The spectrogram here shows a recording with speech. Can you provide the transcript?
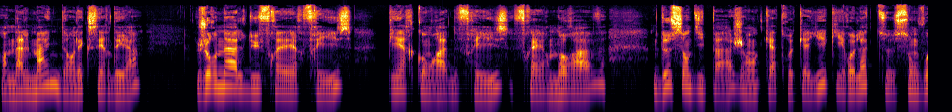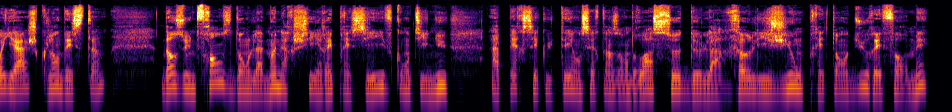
en Allemagne, dans l'ex-RDA, journal du frère Fries, Pierre Conrad Fries, frère morave, 210 pages en quatre cahiers qui relatent son voyage clandestin dans une France dont la monarchie répressive continue à persécuter en certains endroits ceux de la religion prétendue réformée,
